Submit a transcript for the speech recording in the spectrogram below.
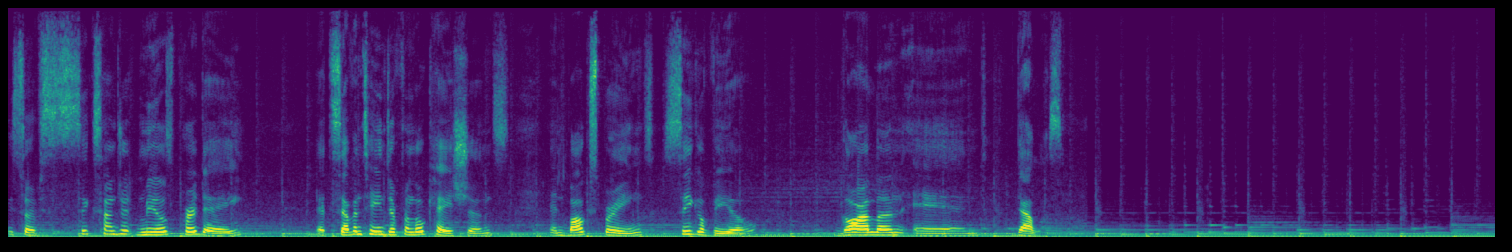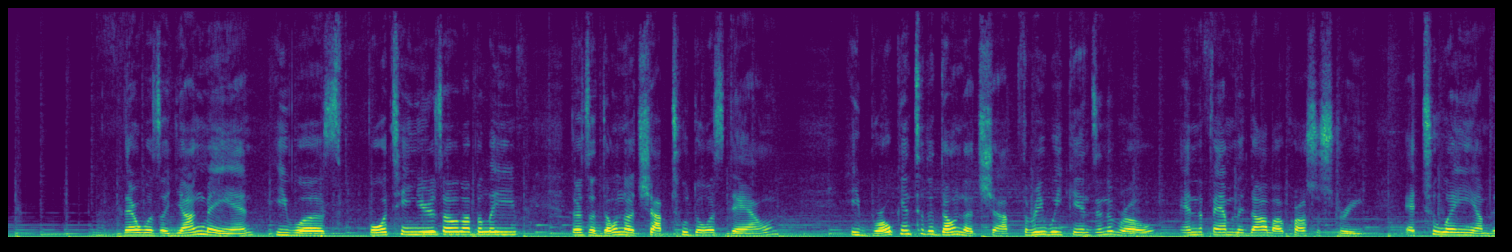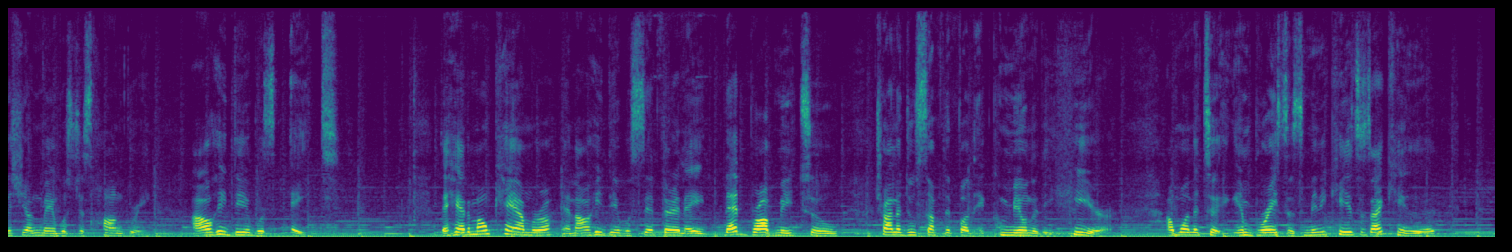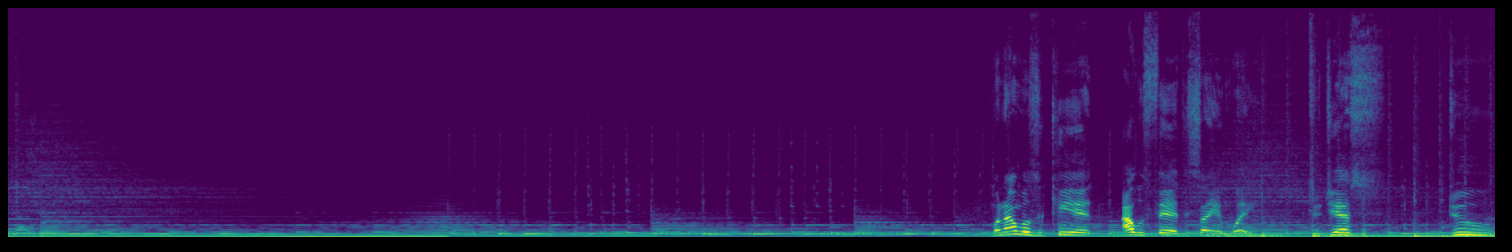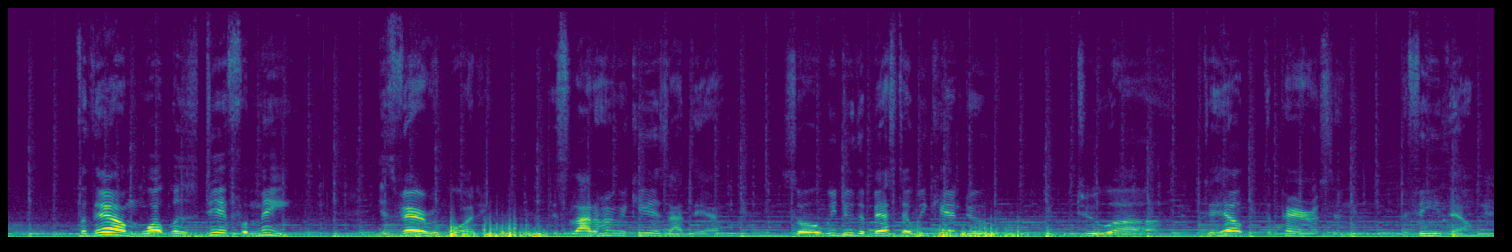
We serve 600 meals per day at 17 different locations in Balch Springs, Seagoville, Garland, and Dallas. There was a young man, he was 14 years old, I believe. There's a donut shop two doors down. He broke into the donut shop three weekends in a row and the Family Dollar across the street. At 2 a.m., this young man was just hungry. All he did was ate. They had him on camera, and all he did was sit there and ate. That brought me to trying to do something for the community here. I wanted to embrace as many kids as I could When I was a kid, I was fed the same way. To just do for them what was did for me is very rewarding. There's a lot of hungry kids out there. So we do the best that we can do to, uh, to help the parents and to feed them.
